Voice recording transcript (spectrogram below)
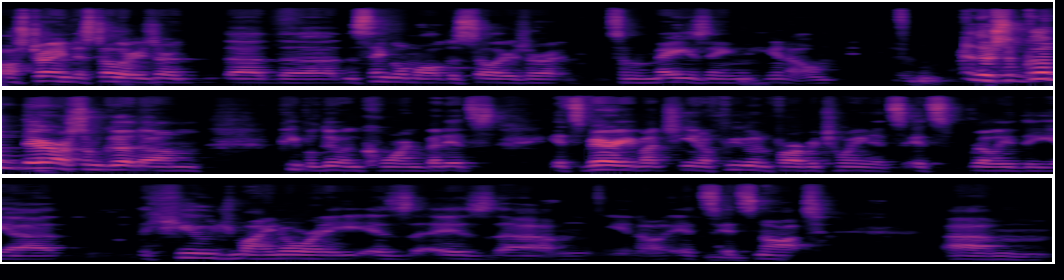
Australian distilleries are the the the single malt distilleries are some amazing. You know, there's some good. There are some good um, people doing corn, but it's it's very much you know few and far between. It's it's really the uh, the huge minority is is um, you know it's it's not um,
